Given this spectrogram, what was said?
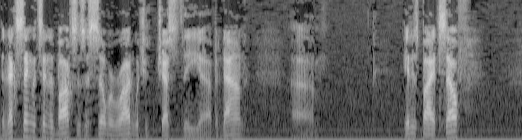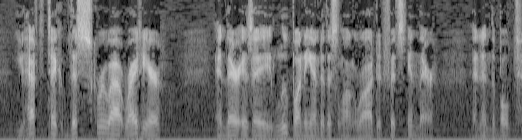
The next thing that's in the box is a silver rod which adjusts the uh, up and down. Um, it is by itself. You have to take this screw out right here and there is a loop on the end of this long rod that fits in there and then the bolt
